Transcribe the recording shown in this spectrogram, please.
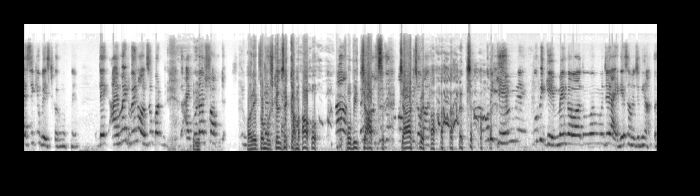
पैसे क्यों वेस्ट करूँ अपने like I might win also but I could have shopped. और एक तो मुश्किल से कमाओ। हाँ, वो भी चांस वो भी गेम हाँ, में वो भी गेम में गवा दूँगा मुझे आइडिया समझ नहीं आता।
